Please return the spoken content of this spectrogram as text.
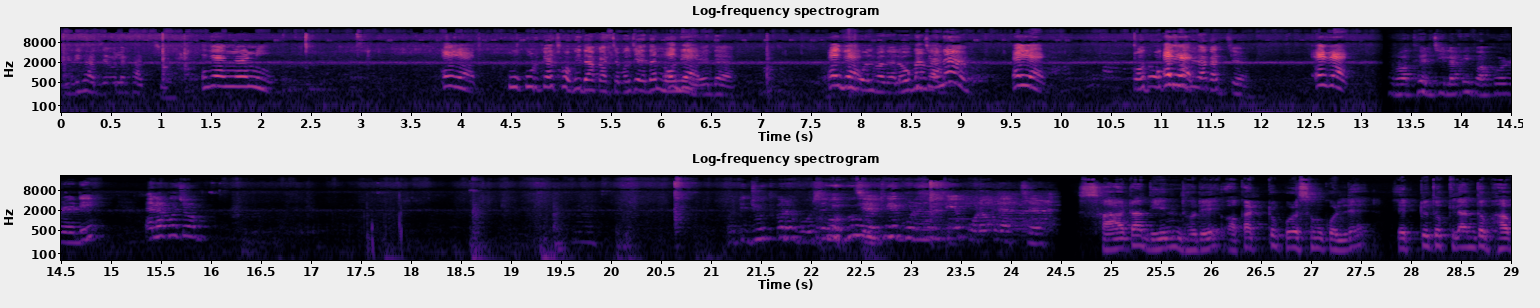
দিদি ভাজে বলে খাচ্ছি। কুকুরকে ছবি দেখাচ্ছে বলছে এদের ননি এদের বলবা তাহলে? ওকে চেনে? ও- ওকে ছবি দেখাচ্ছে। রথের জিলাপি পাপড় রেডি এনে পুচু জুত করে বসে নিচ্ছে। দিয়ে পড়েও যাচ্ছে। সারাটা দিন ধরে অকাট্য পরিশ্রম করলে একটু তো ক্লান্ত ভাব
